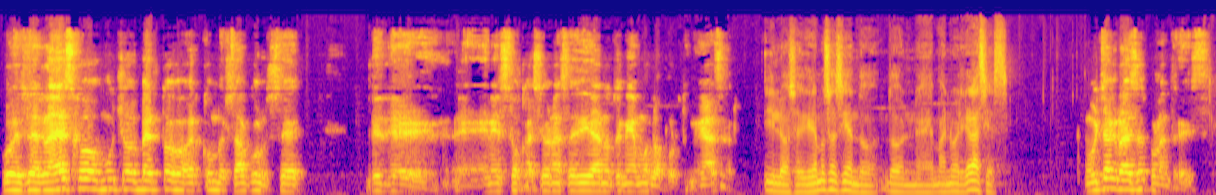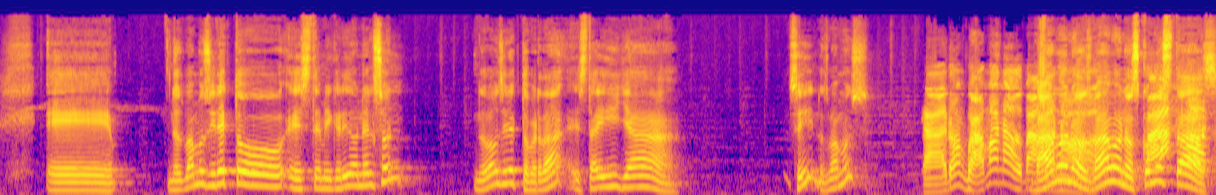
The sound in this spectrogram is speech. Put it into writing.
Pues le agradezco mucho, Alberto, haber conversado con usted desde eh, en esta ocasión. Hace día no teníamos la oportunidad de hacerlo. Y lo seguiremos haciendo, don eh, Manuel. Gracias. Muchas gracias por la entrevista. Eh, nos vamos directo, este, mi querido Nelson. Nos vamos directo, ¿verdad? Está ahí ya. ¿Sí? ¿Nos vamos? Claro, vámonos, vámonos. Vámonos, vámonos. ¿Cómo estás?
